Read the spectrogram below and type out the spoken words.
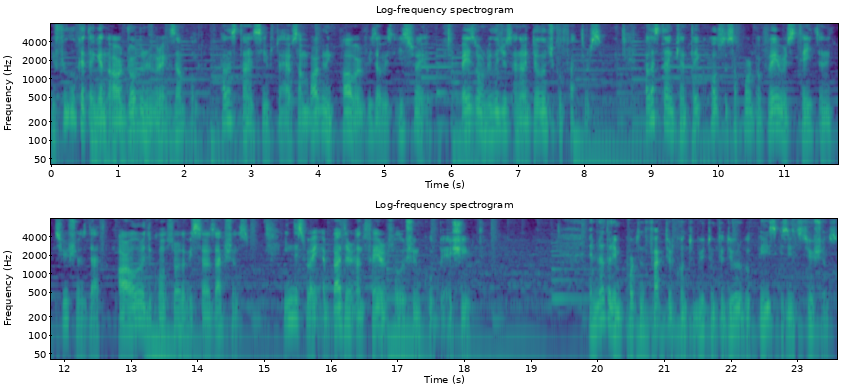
If we look at again our Jordan River example, Palestine seems to have some bargaining power vis-à-vis -vis Israel based on religious and ideological factors. Palestine can take also support of various states and institutions that are already concerned of Israel's actions. In this way, a better and fairer solution could be achieved. Another important factor contributing to durable peace is institutions.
